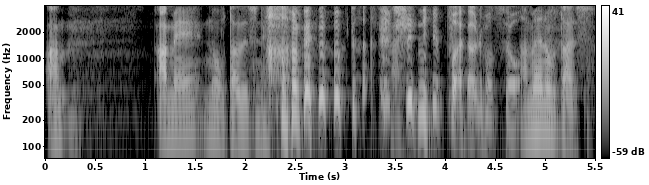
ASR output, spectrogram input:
あ雨の歌ですね。死にいっぱいありますよ。雨の歌です。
